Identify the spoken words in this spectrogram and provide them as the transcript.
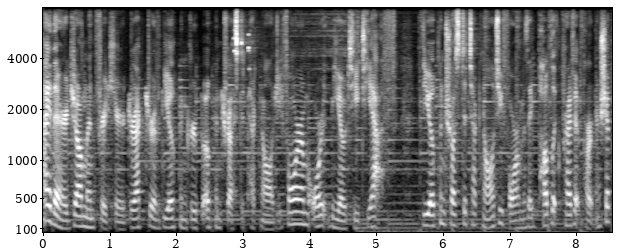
Hi there, John Linford here, Director of the Open Group Open Trusted Technology Forum, or the OTTF. The Open Trusted Technology Forum is a public private partnership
